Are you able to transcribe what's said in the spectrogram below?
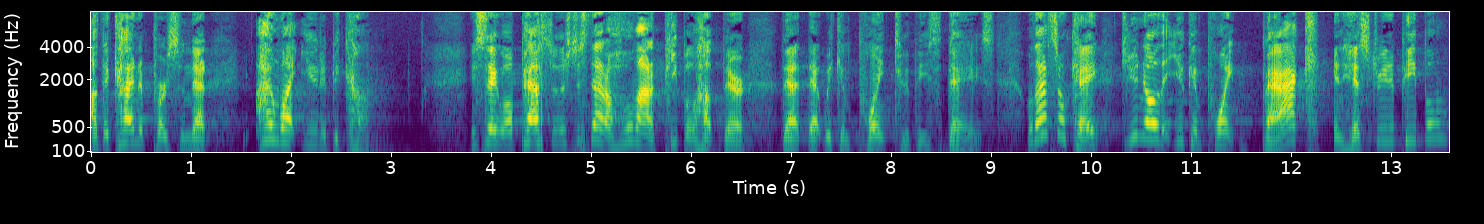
of the kind of person that I want you to become. You say, well, Pastor, there's just not a whole lot of people out there that, that we can point to these days. Well, that's okay. Do you know that you can point back in history to people?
